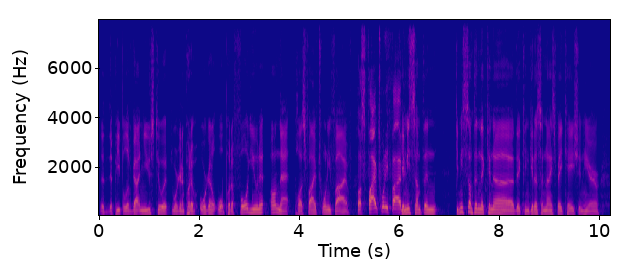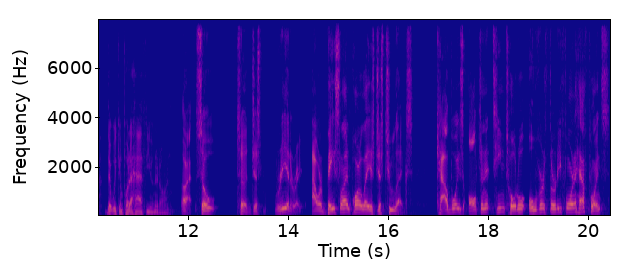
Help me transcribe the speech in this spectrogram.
The, the people have gotten used to it. We're gonna put a we're gonna we'll put a full unit on that plus five twenty five. Plus 525. Give me something. Give me something that can uh, that can get us a nice vacation here that we can put a half unit on. All right. So to just reiterate, our baseline parlay is just two legs. Cowboys alternate team total over 34 and a half points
